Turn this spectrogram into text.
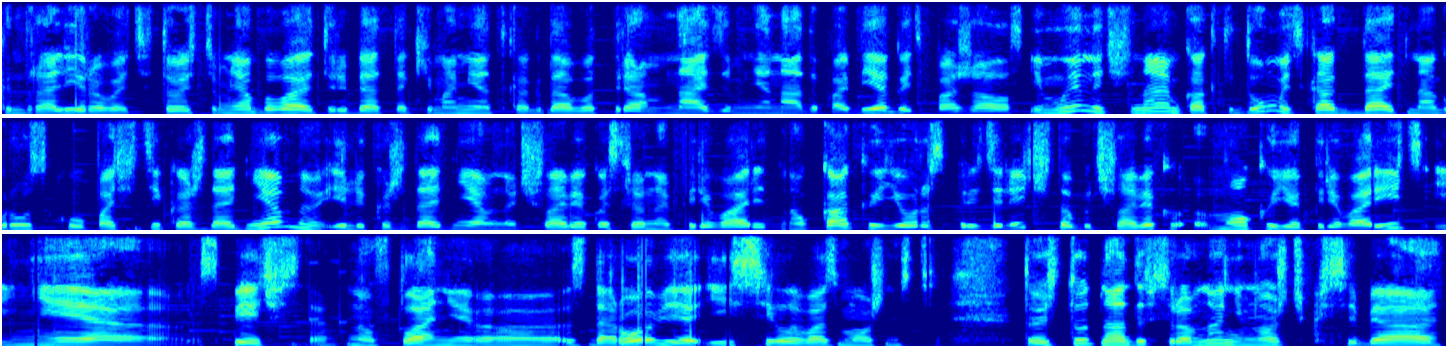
контролировать. То есть у меня бывают, ребят, такие моменты, когда вот прям, Надя, мне надо побегать, пожалуйста. И мы начинаем как-то думать, как дать нагрузку почти каждодневную или каждодневную человеку, если он ее переварит, но как ее распределить, чтобы человек мог ее переварить и не спечься, ну, в плане э, здоровья и силы возможностей. То есть тут надо все равно немножечко себя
